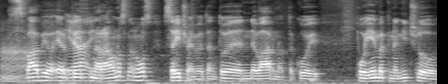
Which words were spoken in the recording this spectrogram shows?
a, S Fabijo R5 Ja, naravnost na nos, srečo je imel tam, to je nevarno, takoj pojemek na ničlo.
